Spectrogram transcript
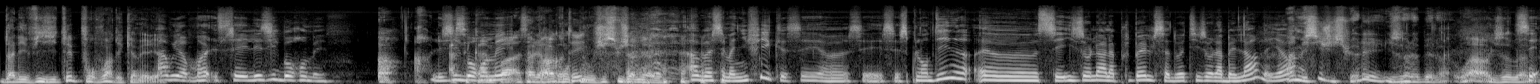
d'aller visiter pour voir des camélias? Ah oui, c'est les îles Borromées. Ah, Ah, les Ah, îles à côté raconte-nous, j'y suis jamais allé. ah bah c'est magnifique, c'est euh, splendide. Euh, c'est Isola la plus belle, ça doit être Isola Bella d'ailleurs. Ah mais si, j'y suis allé, Isola Bella. Waouh, Isola C'est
